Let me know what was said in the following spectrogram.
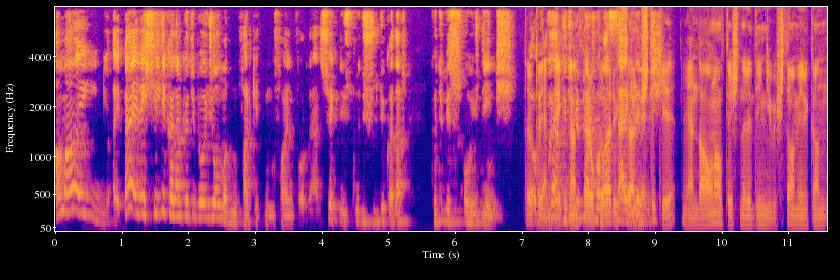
Ama e, ben eleştirildiği kadar kötü bir oyuncu olmadığını fark ettim bu Final Four'da. Yani sürekli üstünde düşüldüğü kadar kötü bir oyuncu değilmiş. Tabii O- tabii o yani kadar kötü bir beklentiler o kadar performans yükselmişti sergilememiş. ki yani daha 16 yaşında dediğin gibi işte Amerikan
